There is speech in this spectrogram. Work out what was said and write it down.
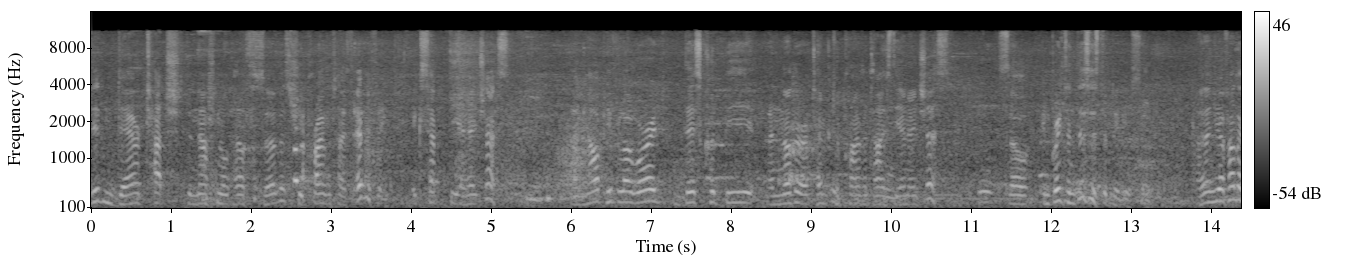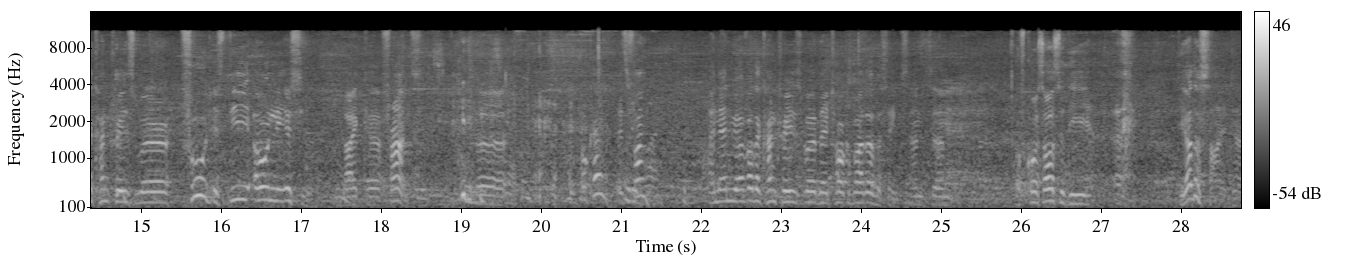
didn't dare touch the National Health Service. She privatized everything except the NHS. And now people are worried this could be another attempt to privatize the NHS. So in Britain, this is the big issue. And then you have other countries where food is the only issue, like uh, France. Uh, Okay, it's fine. And then you have other countries where they talk about other things. And um, of course, also the uh, the other side, I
